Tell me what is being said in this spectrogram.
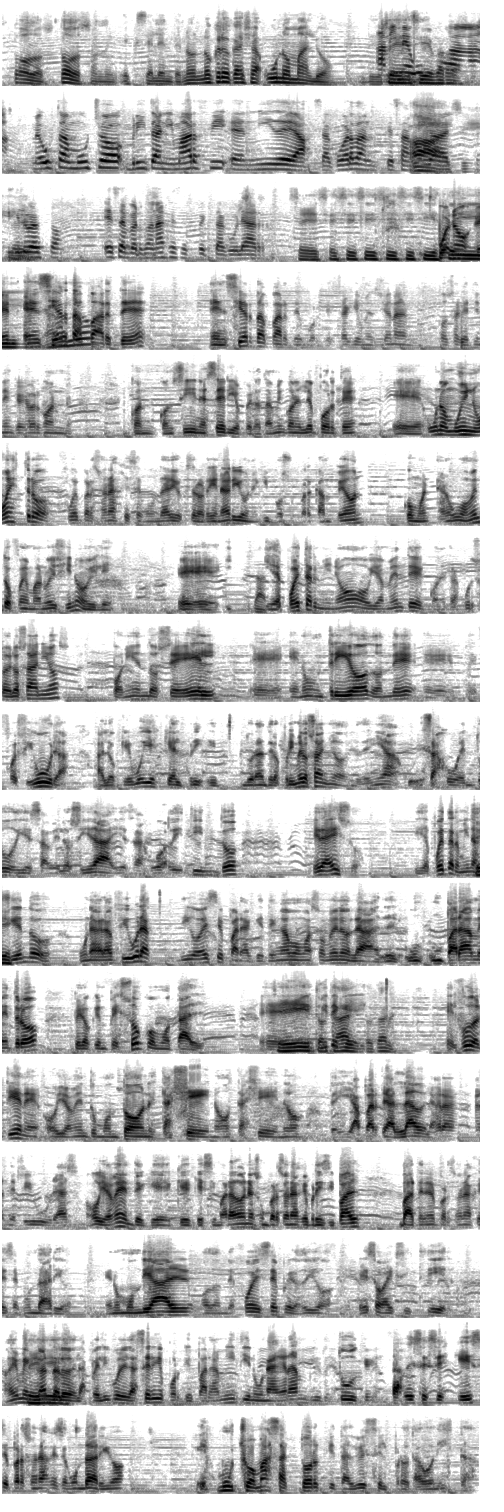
todos, todos son excelentes. No, no creo que haya uno malo. De- A mí Sí, me, sí, es gusta, verdad. me gusta mucho Brittany Murphy en Ni Idea, ¿se acuerdan? Que es amiga Ay, de sí. Silverstone. Ese personaje es espectacular. Sí, sí, sí, sí, sí, sí. sí, Bueno, estoy- en, cierta parte, en cierta parte, porque ya que mencionan cosas que tienen que ver con, con, con cine, serie, pero también con el deporte, eh, uno muy nuestro fue personaje secundario extraordinario, un equipo supercampeón, como en algún momento fue Manuel Ginóbili. Eh, y, Claro. y después terminó, obviamente, con el transcurso de los años, poniéndose él eh, en un trío donde eh, fue figura. A lo que voy es que al pri- durante los primeros años, donde tenía esa juventud y esa velocidad y ese jugador distinto, era eso. Y después termina Sí. siendo una gran figura. Digo ese para que tengamos más o menos la- un, un parámetro, pero que empezó como tal. Sí, total, que total. El fútbol tiene obviamente un montón, está lleno, está lleno, y aparte al lado de las gran- grandes figuras, obviamente que, que- que si Maradona es un personaje principal, va a tener personajes secundarios en un mundial o donde fuese, pero digo, eso va a existir. A mí me Sí. encanta lo de las películas y las series porque para mí tiene una gran virtud que a veces es que ese personaje secundario es mucho más actor que tal vez el protagonista.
